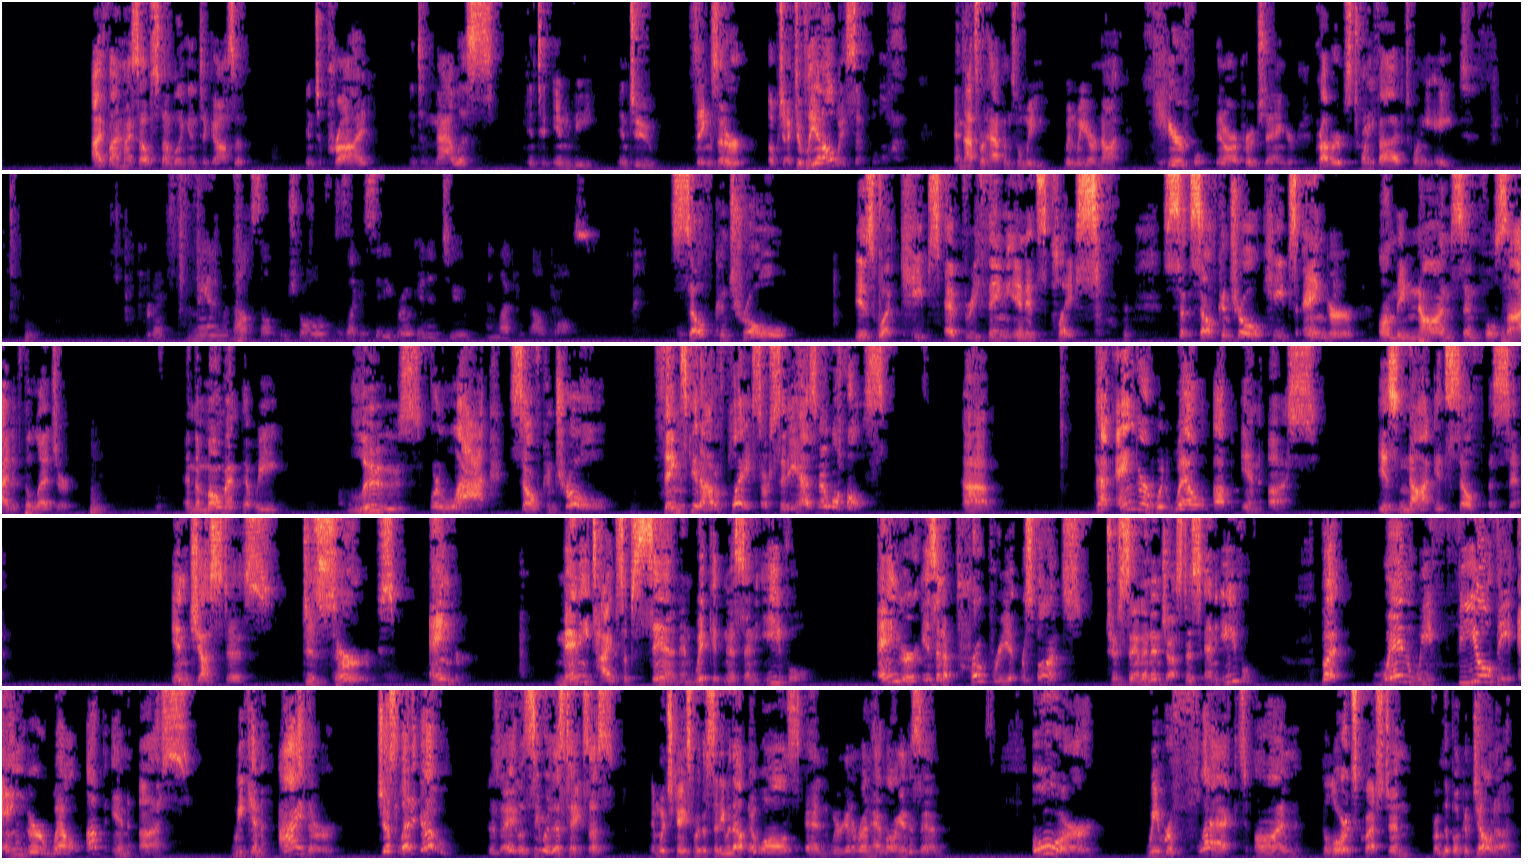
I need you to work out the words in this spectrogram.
I find myself stumbling into gossip, into pride, into malice, into envy, into things that are objectively and always sinful. And that's what happens when we when we are not careful in our approach to anger. Proverbs 25, 28. A man without self control is like a city broken into and left without walls. Self control is what keeps everything in its place. Self control keeps anger on the non sinful side of the ledger. And the moment that we lose or lack self control, things get out of place. Our city has no walls. Um, that anger would well up in us is not itself a sin. Injustice deserves anger. Many types of sin and wickedness and evil, anger is an appropriate response to sin and injustice and evil. But when we feel the anger well up in us, we can either just let it go. Just, hey, let's see where this takes us. In which case, we're the city without no walls and we're going to run headlong into sin. Or we reflect on the Lord's question from the book of Jonah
